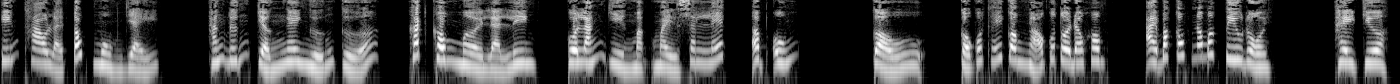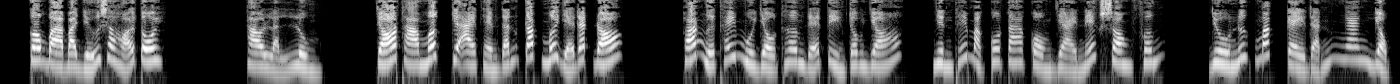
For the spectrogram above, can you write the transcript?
khiến Thao lại tóc mùng dậy. Hắn đứng chận ngay ngưỡng cửa, khách không mời là Liên, cô lắng giềng mặt mày xanh lét, ấp úng. Cậu, cậu có thấy con nhỏ của tôi đâu không? Ai bắt cóc nó mất tiêu rồi? Hay chưa? Con bà bà giữ sao hỏi tôi? Thao lạnh lùng. Chó tha mất chứ ai thèm đánh cắp mới giải rách đó. Thoáng ngửi thấy mùi dầu thơm rẻ tiền trong gió, nhìn thấy mặt cô ta còn dài nét son phấn. Dù nước mắt cày rảnh ngang dọc,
